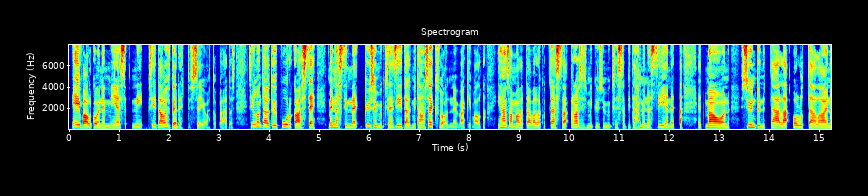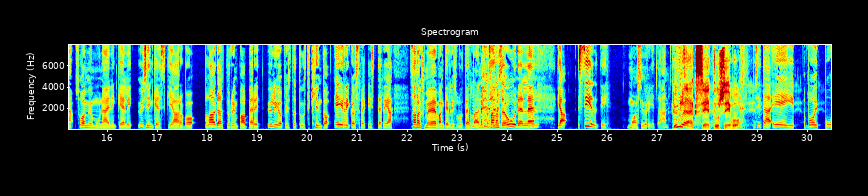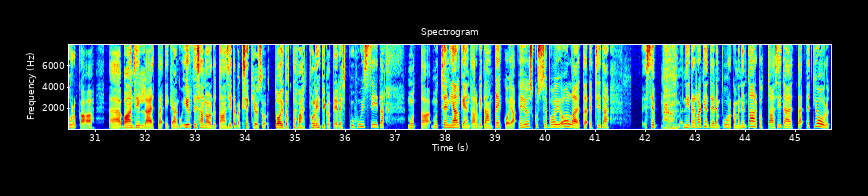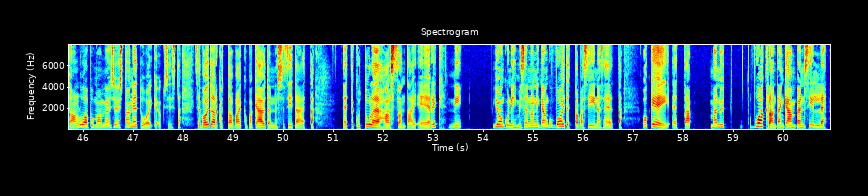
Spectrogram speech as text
ei-valkoinen mies, niin siitä olisi vedetty se johtopäätös. Silloin täytyy purkaa se, mennä sinne kysymykseen siitä, että mitä on seksuaalinen väkivalta. Ihan samalla tavalla kuin tässä rasismikysymyksessä pitää mennä siihen, että, että mä oon syntynyt täällä, ollut täällä aina, suomi on mun äidinkieli, ysin keskiarvo, laudaatturin paperit, yliopistotutkinto, ei rikosrekisteriä, sanoinko me evankelis-luterilainen, mä sanon se uudelleen, ja silti mua syrjitään. Yläks etusivu. Sitä ei voi purkaa ää, vaan sillä, että ikään kuin irtisanoudutaan siitä, vaikka sekin olisi toivottavaa, että poliitikot edes puhuisi siitä, mutta, mutta sen jälkeen tarvitaan tekoja. Ja joskus se voi olla, että, että sitä se, niiden rakenteiden purkaminen tarkoittaa sitä, että, että joudutaan luopumaan myös joistain etuoikeuksista. Se voi tarkoittaa vaikkapa käytännössä sitä, että, että kun tulee Hassan tai Erik, niin jonkun ihmisen on ikään kuin voitettava siinä se, että okei, että mä nyt vuokraan tämän kämpän sille,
